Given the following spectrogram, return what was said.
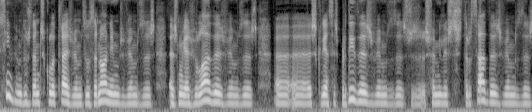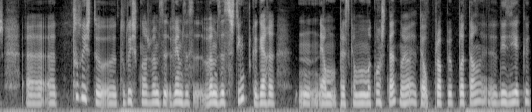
sim, vemos os danos colaterais, vemos os anónimos, vemos as, as mulheres violadas, vemos as uh, as crianças perdidas, vemos as, as famílias destroçadas, vemos as, uh, tudo isto, tudo isto que nós vamos, vemos, vamos assistindo, porque a guerra é um, parece que é uma constante, não é? Até o próprio Platão uh, dizia que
